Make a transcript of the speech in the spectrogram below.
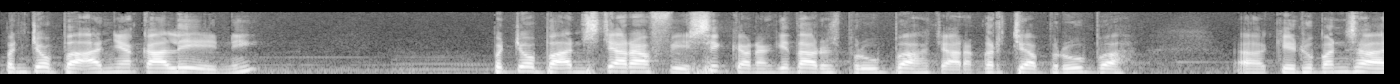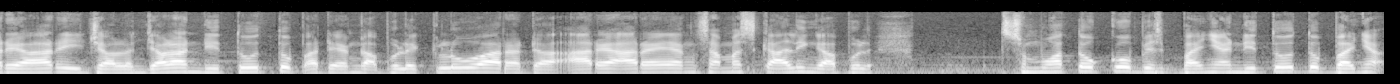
Pencobaannya kali ini, pencobaan secara fisik karena kita harus berubah, cara kerja berubah, Eh, kehidupan sehari-hari, jalan-jalan ditutup, ada yang nggak boleh keluar, ada area-area yang sama sekali nggak boleh. Semua toko banyak yang ditutup, banyak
